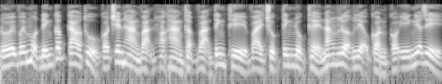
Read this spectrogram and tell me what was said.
Đối với một đính cấp cao thủ có trên hàng vạn hoặc hàng thập vạn tinh thì vài chục tinh nhục thể năng lượng liệu còn có ý nghĩa gì?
